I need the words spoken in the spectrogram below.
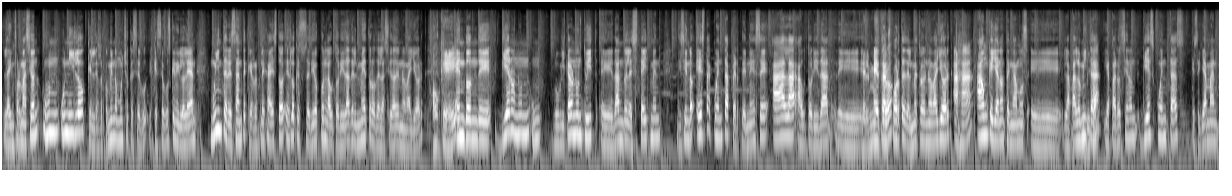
la información. Un, un, hilo que les recomiendo mucho que se, que se busquen y lo lean, muy interesante que refleja esto, es lo que sucedió con la autoridad del metro de la ciudad de Nueva York. Ok. En donde dieron un, un publicaron un tweet eh, dando el statement diciendo esta cuenta pertenece a la autoridad de, del metro. de transporte del metro de Nueva York, Ajá. aunque ya no tengamos eh, la palomita ¿Palomita? y aparecieron 10 cuentas que se llaman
